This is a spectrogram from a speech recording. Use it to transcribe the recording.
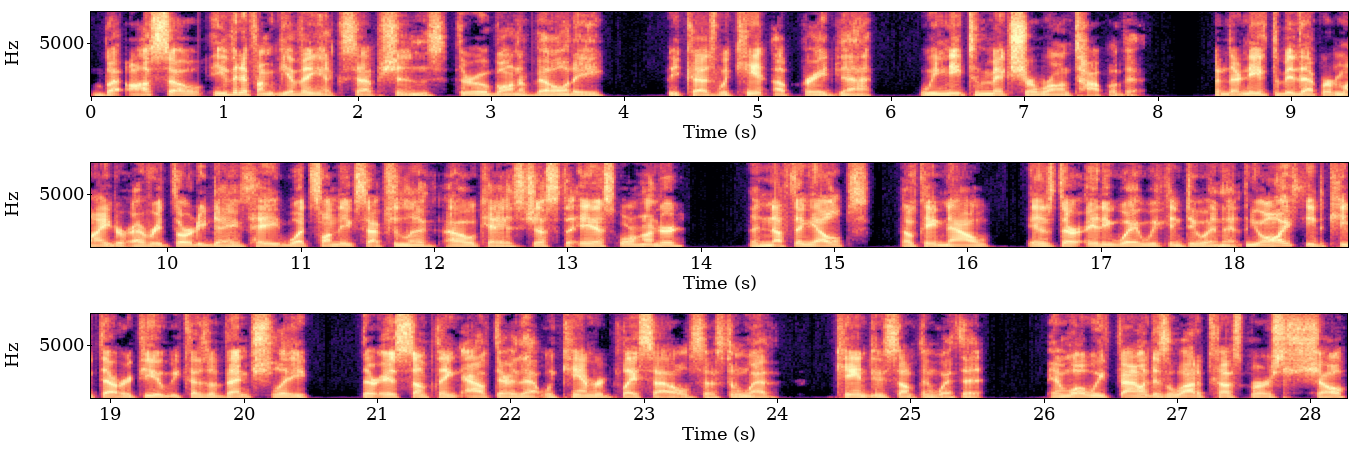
But also, even if I'm giving exceptions through a vulnerability, because we can't upgrade that, we need to make sure we're on top of it. And there needs to be that reminder every 30 days. Hey, what's on the exception list? Oh, okay. It's just the AS400 and nothing else. Okay. Now, is there any way we can do it? And you always need to keep that review because eventually there is something out there that we can replace that old system with, can do something with it. And what we found is a lot of customers show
